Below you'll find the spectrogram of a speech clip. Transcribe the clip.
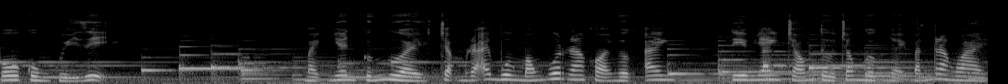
vô cùng quý dị. Mạch nhiên cứng người, chậm rãi buông móng vuốt ra khỏi ngực anh, tim nhanh chóng từ trong ngực nhảy bắn ra ngoài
